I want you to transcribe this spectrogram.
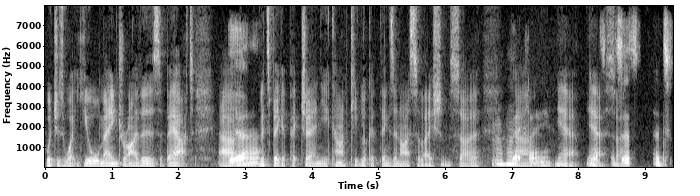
which is what your main drive is about, um, yeah. it's bigger picture, and you can't keep look at things in isolation. So, mm-hmm. exactly, um, yeah, yeah. It's, so. it's, it's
